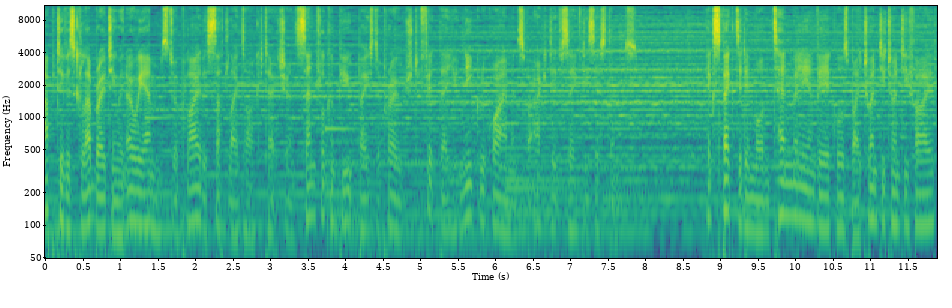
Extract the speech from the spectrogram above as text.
Aptiv is collaborating with OEMs to apply this satellite architecture and central compute-based approach to fit their unique requirements for active safety systems. Expected in more than 10 million vehicles by 2025,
